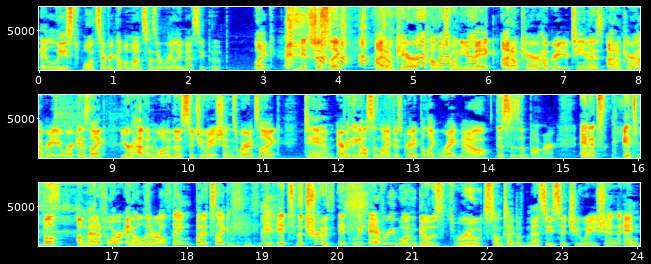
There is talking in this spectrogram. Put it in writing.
at least once every couple months, has a really messy poop. Like it's just like I don't care how much money you make, I don't care how great your team is, I don't care how great your work is. Like you're having one of those situations where it's like, damn, everything else in life is great, but like right now, this is a bummer. And it's it's both a metaphor and a literal thing, but it's like it, it's the truth. It we, everyone goes through some type of messy situation, and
